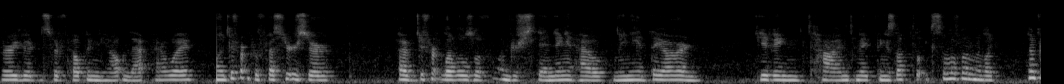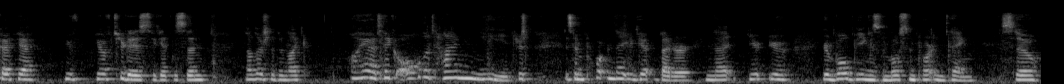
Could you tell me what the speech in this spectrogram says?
very good sort of helping me out in that kind of way. Uh, different professors are have different levels of understanding and how lenient they are and giving time to make things up. Like some of them are like, okay, yeah, you you have two days to get this in. And others have been like, oh yeah, take all the time you need. Just it's important that you get better and that your your your well-being is the most important thing. So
